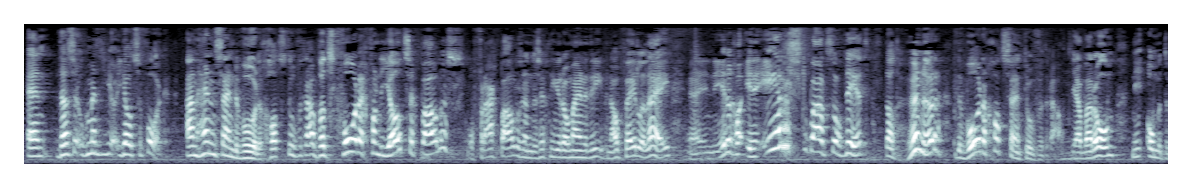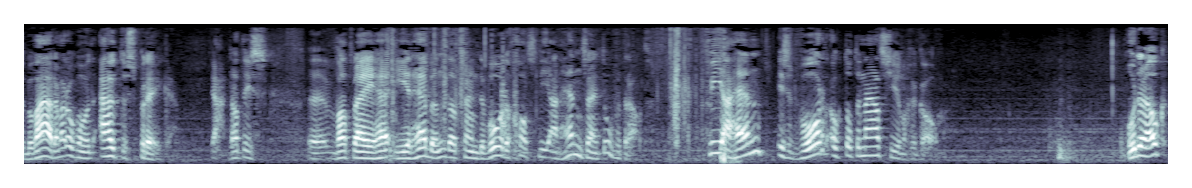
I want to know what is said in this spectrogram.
En dat is ook met het Joodse volk. Aan hen zijn de woorden Gods toevertrouwd. Wat is het voorrecht van de Jood, zegt Paulus? Of vraagt Paulus, en dan zegt hij in Romeinen 3, nou velelei. Geval, in de eerste plaats toch dit, dat hunner de woorden Gods zijn toevertrouwd. Ja, waarom? Niet om het te bewaren, maar ook om het uit te spreken. Ja, dat is uh, wat wij hier hebben, dat zijn de woorden Gods die aan hen zijn toevertrouwd. Via hen is het woord ook tot de natieën gekomen. Hoe dan ook.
